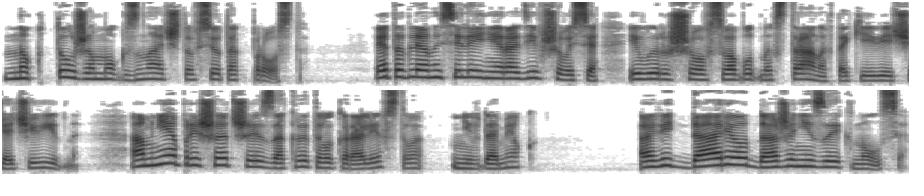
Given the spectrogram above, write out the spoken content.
Но кто же мог знать, что все так просто? Это для населения родившегося и выросшего в свободных странах такие вещи очевидны, а мне, пришедшие из закрытого королевства, невдомек. А ведь Дарио даже не заикнулся.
